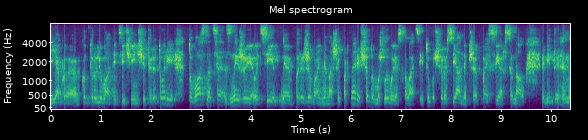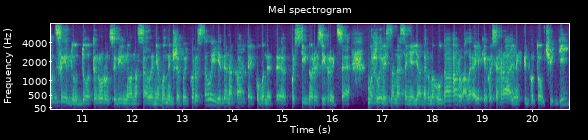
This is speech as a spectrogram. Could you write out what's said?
як е, контролювати ці чи інші території, то власне це знижує оці е, переживання наших партнерів щодо можливої ескалації, тому що росіяни вже весь свій арсенал від геноциду до терору цивільного населення вони вже використали. Єдина карта, яку вони е, постійно розігрують, це можливість нанесення ядерного удару, але якихось реальних підготовчих дій,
